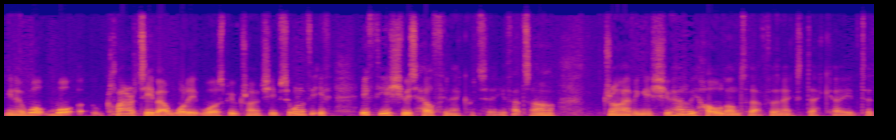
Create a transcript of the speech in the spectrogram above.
You know, what, what clarity about what it was we were trying to achieve. So one of the, if, if the issue is health inequity, if that's our driving issue, how do we hold on to that for the next decade to,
